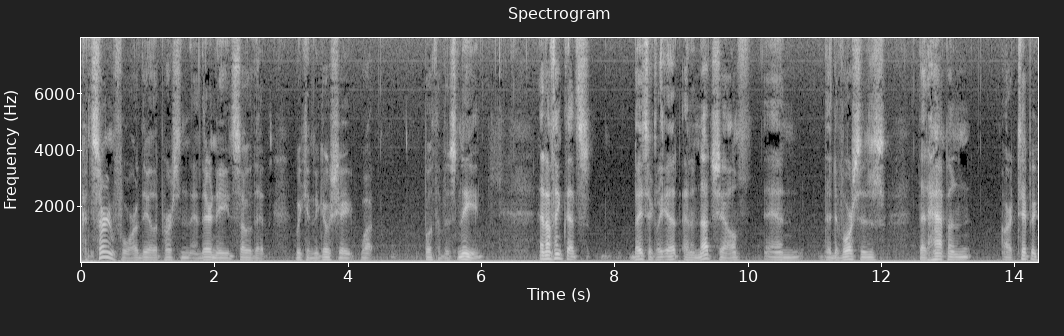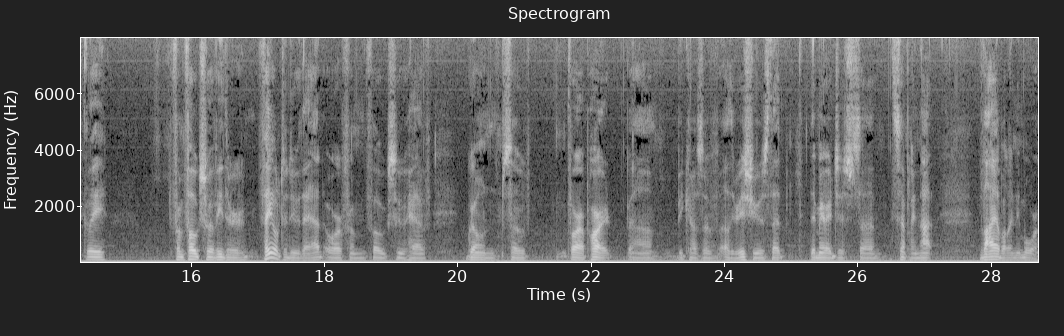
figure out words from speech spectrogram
concern for the other person and their needs so that we can negotiate what both of us need. And I think that's basically it in a nutshell. And the divorces that happen are typically from folks who have either failed to do that or from folks who have grown so far apart uh, because of other issues that the marriage is uh, simply not viable anymore.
